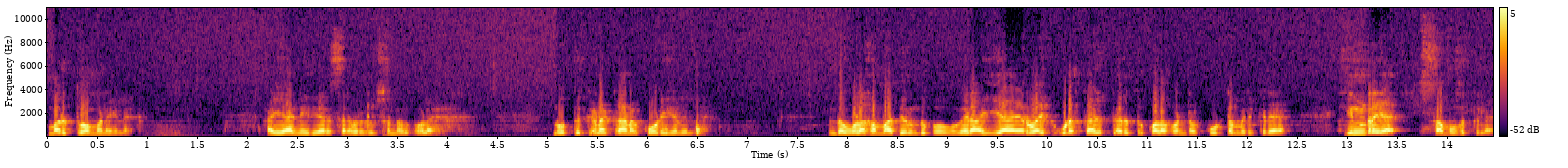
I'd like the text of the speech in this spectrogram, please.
மருத்துவமனையில். ஐயா நீதியரசர் அவர்கள் சொன்னது போல நூற்றுக்கணக்கான கோடிகள் இல்லை. இந்த உலகம் அதிர்ந்து போகும். வேறு ஐயாயிரம் ரூபாய்க்கு கூட கழுத்தறுத்து கொலை பண்ணுற கூட்டம் இருக்கிற இன்றைய சமூகத்துல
